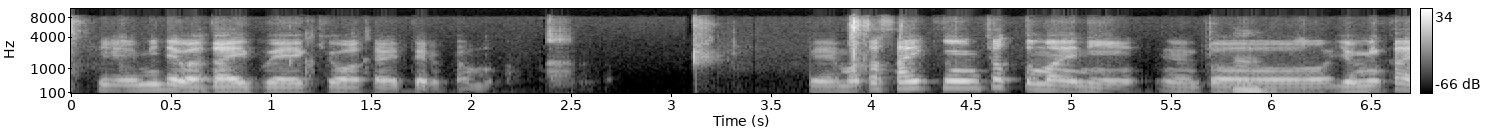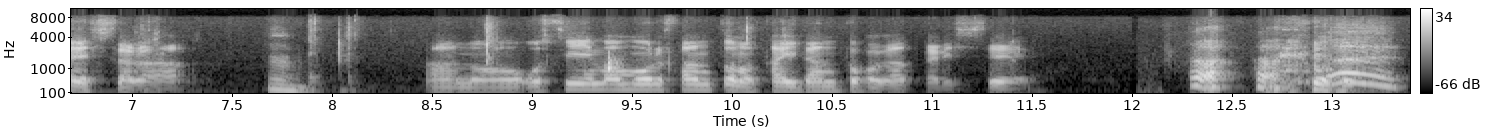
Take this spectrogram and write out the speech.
っていう意味ではだいぶ影響を与えてるかも。で、また最近ちょっと前に、うんと読み返したら、うん。あの、押井守さんとの対談とかがあったりして、へ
